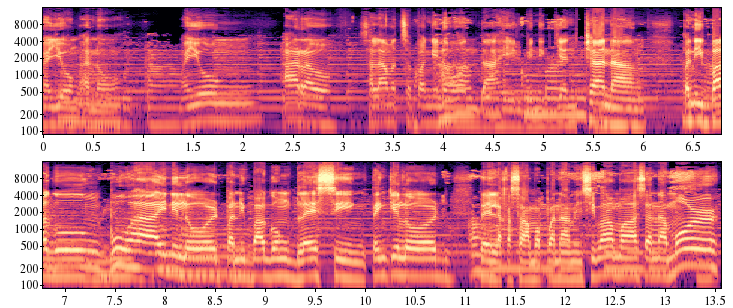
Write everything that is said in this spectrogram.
Ngayong ano, ngayong araw. Salamat sa Panginoon dahil binigyan siya ng panibagong buhay ni Lord, panibagong blessing. Thank you Lord dahil nakasama pa namin si Mama. Sana more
